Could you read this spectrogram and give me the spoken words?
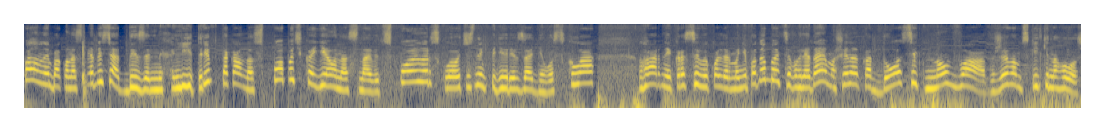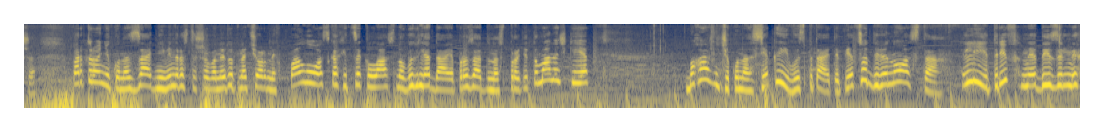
Паливний бак у нас 50 дизельних літрів. Така у нас попочка, є у нас навіть спойлер, склоочисник підігрів заднього скла. Гарний, красивий колір мені подобається. Виглядає машинка досить нова. Вже вам скільки наголошую. Партронік у нас задній, він розташований тут на чорних полосках, і це класно виглядає. Прозаду у нас проти туманочки є. Багажничок у нас який, ви спитаєте, 590 літрів, не дизельних,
